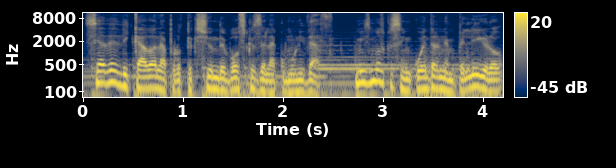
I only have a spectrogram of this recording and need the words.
se ha dedicado a la protección de bosques de la comunidad, mismos que se encuentran en peligro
